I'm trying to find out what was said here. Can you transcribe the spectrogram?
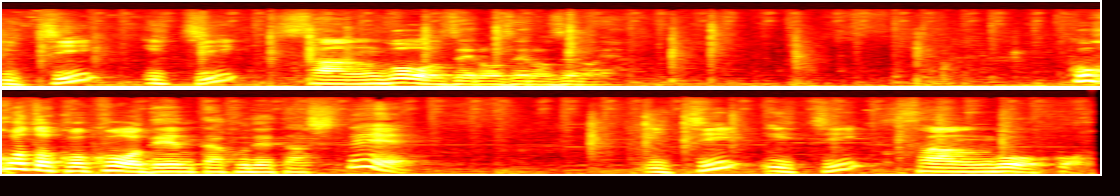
1135000円こことここを電卓で足して1135個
